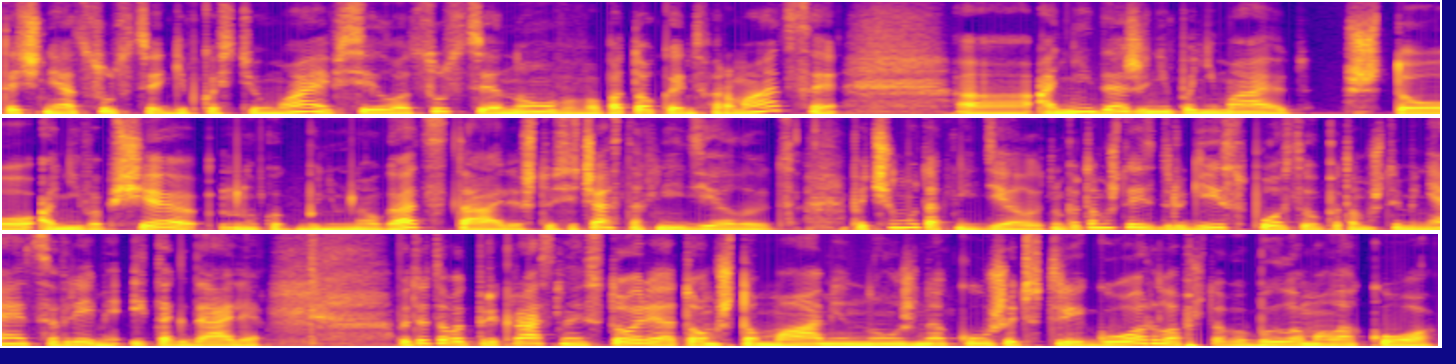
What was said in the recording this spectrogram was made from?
точнее отсутствие гибкости ума и в силу отсутствия нового потока информации, а, они даже не понимают, что они вообще, ну, как бы немного отстали, что сейчас так не делают. Почему так не делают? Ну, потому что есть другие способы, потому что меняется время и так далее. Вот это вот прекрасная история о том, что маме нужно кушать в три горла, чтобы было молоко.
